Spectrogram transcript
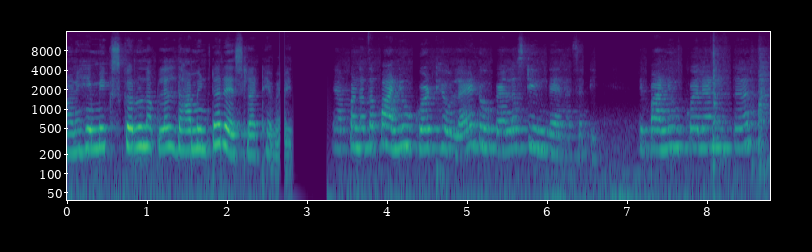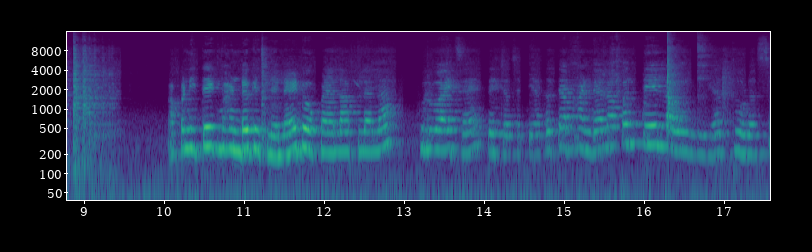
आणि हे मिक्स करून आपल्याला दहा मिनटं रेस्टला ठेवायचं. आपण आता पाणी उकळत ठेवलं आहे ढोकळ्याला स्टीम देण्यासाठी. ते पाणी उकळल्यानंतर आपण इथे एक भांडं घेतलेलं आहे. ढोकळ्याला आपल्याला फुलवायचं आहे त्याच्यासाठी. आता त्या भांड्याला आपण तेल लावून घेऊया थोडस.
